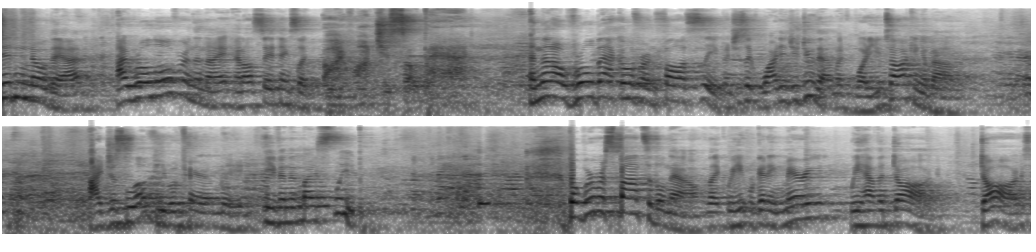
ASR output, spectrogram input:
Didn't know that. I roll over in the night and I'll say things like, oh, I want you so bad. And then I'll roll back over and fall asleep. And she's like, why did you do that? I'm like, what are you talking about? I just love you, apparently, even in my sleep. But we're responsible now. Like, we, we're getting married, we have a dog. Dogs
